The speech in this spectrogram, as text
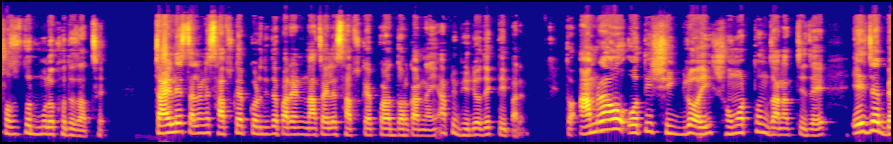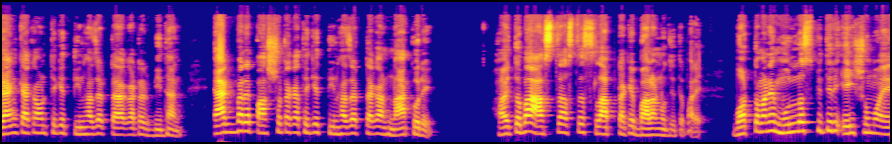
সচেতনমূলক হতে যাচ্ছে। চাইলে চ্যানেলে সাবস্ক্রাইব করে দিতে পারেন, না চাইলে সাবস্ক্রাইব করার দরকার নাই, আপনি ভিডিও দেখতেই পারেন। তো আমরাও অতি শীঘ্রই সমর্থন জানাচ্ছি যে, এই যে ব্যাংক অ্যাকাউন্ট থেকে তিন হাজার টাকা কাটার বিধান, একবারে পাঁচশো টাকা থেকে তিন হাজার টাকা না করে হয়তোবা আস্তে আস্তে স্ল্যাবটাকে বাড়ানো যেতে পারে। বর্তমানে মূল্যস্ফীতির এই সময়ে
